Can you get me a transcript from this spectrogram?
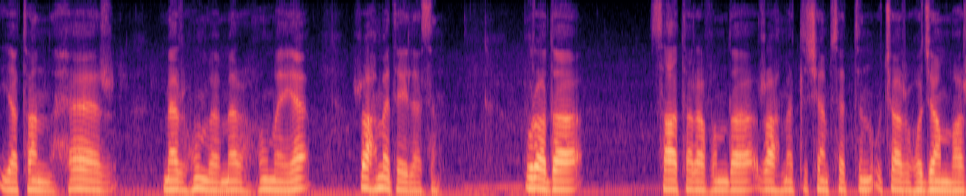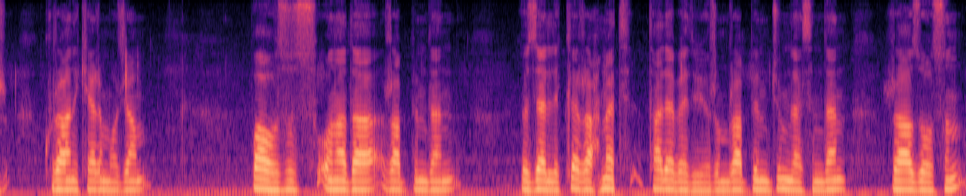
yatan her merhum ve merhumeye rahmet eylesin. Burada sağ tarafımda rahmetli Şemsettin Uçar hocam var. Kur'an-ı Kerim hocam. Bahusus ona da Rabbimden özellikle rahmet talep ediyorum. Rabbim cümlesinden razı olsun.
